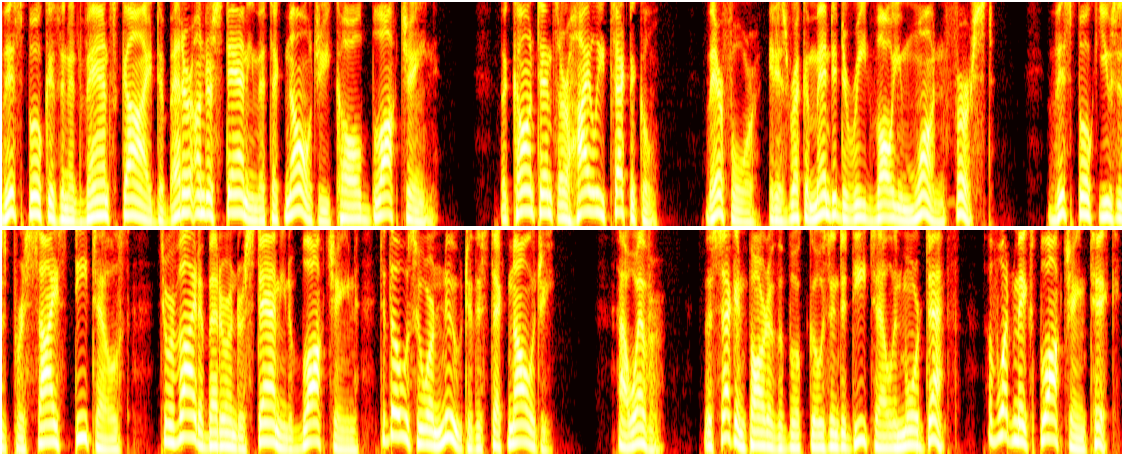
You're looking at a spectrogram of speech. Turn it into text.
This book is an advanced guide to better understanding the technology called blockchain. The contents are highly technical, therefore, it is recommended to read Volume 1 first. This book uses precise details to provide a better understanding of blockchain to those who are new to this technology. However, the second part of the book goes into detail in more depth of what makes blockchain tick.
